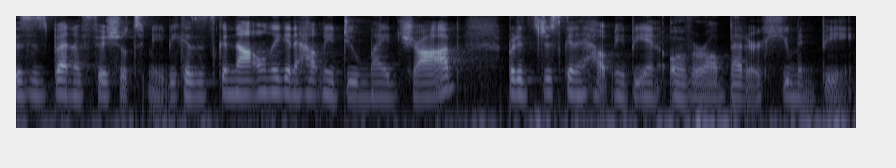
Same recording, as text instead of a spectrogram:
This is beneficial to me because it's not only going to help me do my job, but it's just going to help me be an overall better human being.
